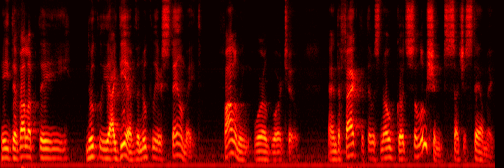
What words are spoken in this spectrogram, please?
he developed the nuclear idea of the nuclear stalemate following World War II, and the fact that there was no good solution to such a stalemate.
